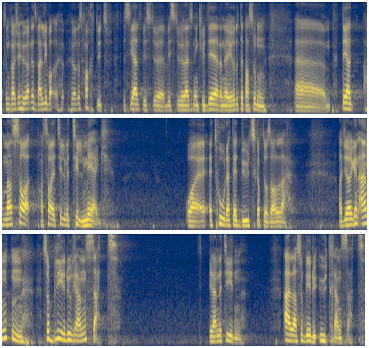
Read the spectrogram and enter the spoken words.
som kanskje høres, veldig, høres hardt ut, spesielt hvis du, hvis du er veldig sånn inkluderende, hyrdete person eh, det at, han, sa, han sa det til og med til meg. Og jeg, jeg tror dette er et budskap til oss alle. At Jørgen, enten så blir du renset i denne tiden. Eller så blir du utrenset.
